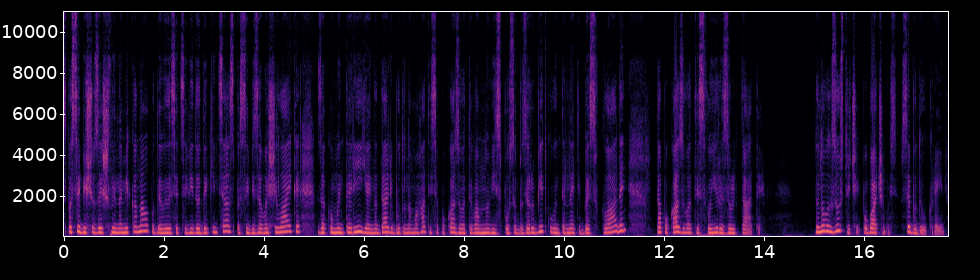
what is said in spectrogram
Спасибі, що зайшли на мій канал, подивилися це відео до кінця. Спасибі за ваші лайки, за коментарі. Я й надалі буду намагатися показувати вам нові способи заробітку в інтернеті без вкладень та показувати свої результати. До нових зустрічей! Побачимось! Все буде Україна!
